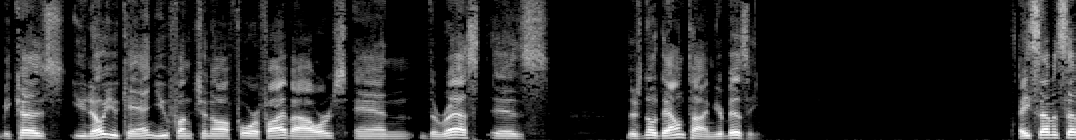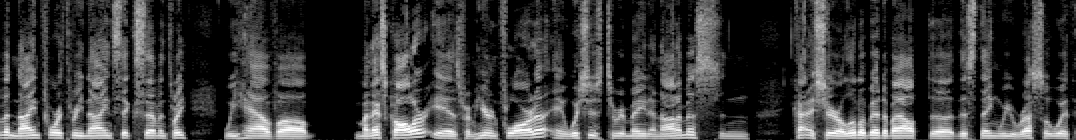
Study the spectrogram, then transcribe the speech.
because you know you can, you function off four or five hours, and the rest is there's no downtime. You're busy. 877 943 9673. We have uh, my next caller is from here in Florida and wishes to remain anonymous and kind of share a little bit about uh, this thing we wrestle with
